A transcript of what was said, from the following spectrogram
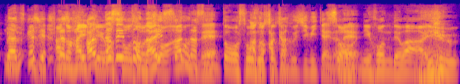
懐かしい。あの背景をあんな銭湯ないっすもんね。あんな銭湯を想像して赤富士みたいなそう、ね。日本ではああいう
